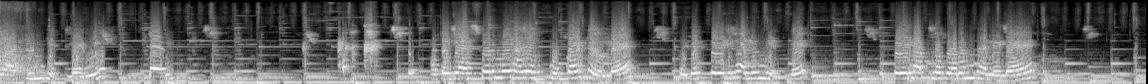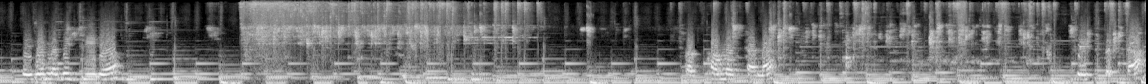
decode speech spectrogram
वाटून घेतले मी बारीक. आता गॅसवर मी हा कुकर ठेवलाय. त्याच्यात तेल घालून घेतले तेल आपलं गरम झालेलं आहे. त्याच्यामध्ये जिरं. अख्खा मसाला. तेजपत्ता.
